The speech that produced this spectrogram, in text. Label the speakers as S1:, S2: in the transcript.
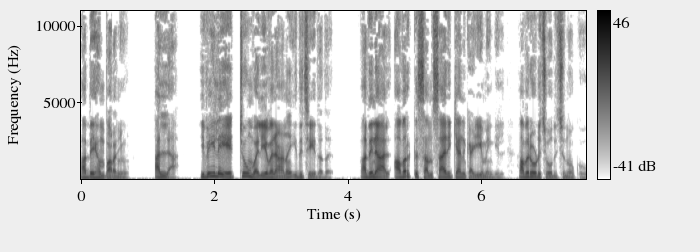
S1: അദ്ദേഹം പറഞ്ഞു അല്ല ഇവയിലെ ഏറ്റവും വലിയവനാണ് ഇത് ചെയ്തത്. അതിനാൽ അവർക്ക് സംസാരിക്കാൻ കഴിയുമെങ്കിൽ അവരോട് ചോദിച്ചു നോക്കൂ.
